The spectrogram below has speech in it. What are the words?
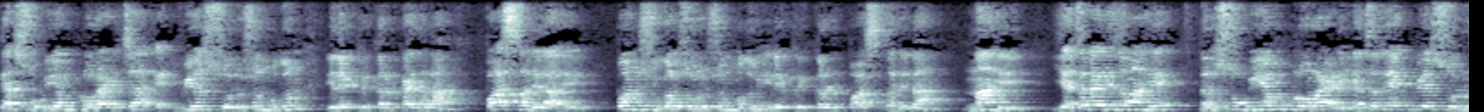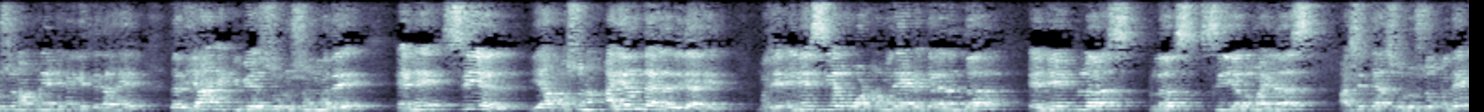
त्या सोडियम क्लोराईडच्या एक्वियस सोल्युशन मधून इलेक्ट्रिक करंट काय झाला? पास झालेला आहे. पण शुगर सोल्युशन मधून इलेक्ट्रिक करंट पास झालेला नाही. याचं काय रिझन आहे? तर सोडियम क्लोराईड याचं जे एक्विएस सोल्युशन आपण या ठिकाणी घेतलेलं आहे तर या एक्विएस सोल्युशनमध्ये एनएसीएल यापासून आयन तयार झालेले आहेत म्हणजे एनएसीएल वॉटरमध्ये ऍड केल्यानंतर NA plus plus CL minus असे त्या सोल्युशनमध्ये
